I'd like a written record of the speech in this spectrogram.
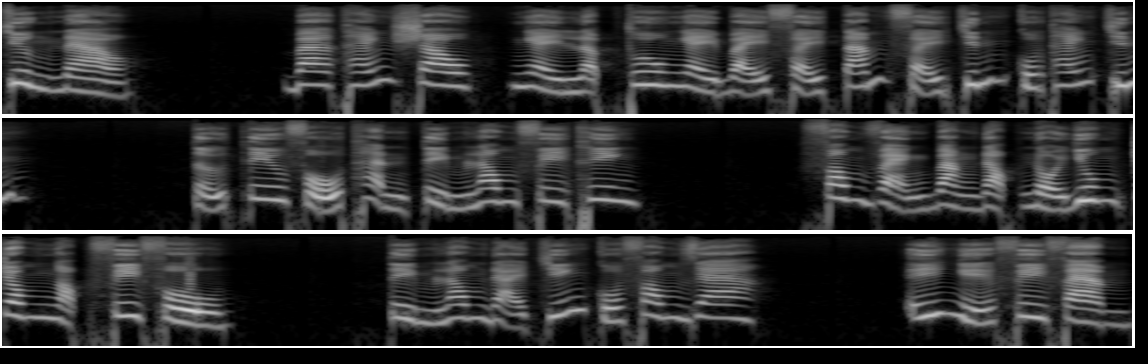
"Chừng nào?" Ba tháng sau, ngày lập thu ngày 7,8,9 của tháng 9. Tử Tiêu phủ thành tìm Long Phi Thiên. Phong Vạn bằng đọc nội dung trong Ngọc Phi phù. Tìm Long đại chiến của Phong gia. Ý nghĩa phi phàm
